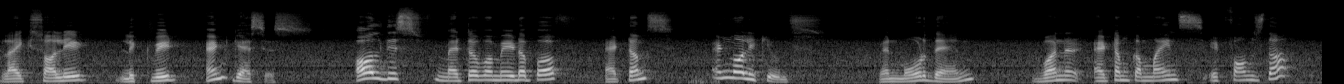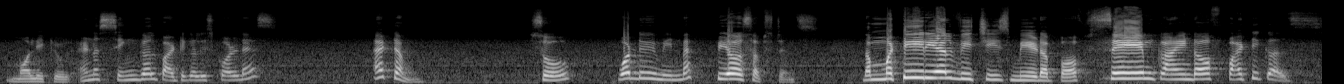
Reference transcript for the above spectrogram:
like solid, liquid and gases. All this matter were made up of atoms and molecules. When more than one atom combines, it forms the molecule and a single particle is called as atom. So, what do you mean by pure substance? The material which is made up of same kind of particles.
